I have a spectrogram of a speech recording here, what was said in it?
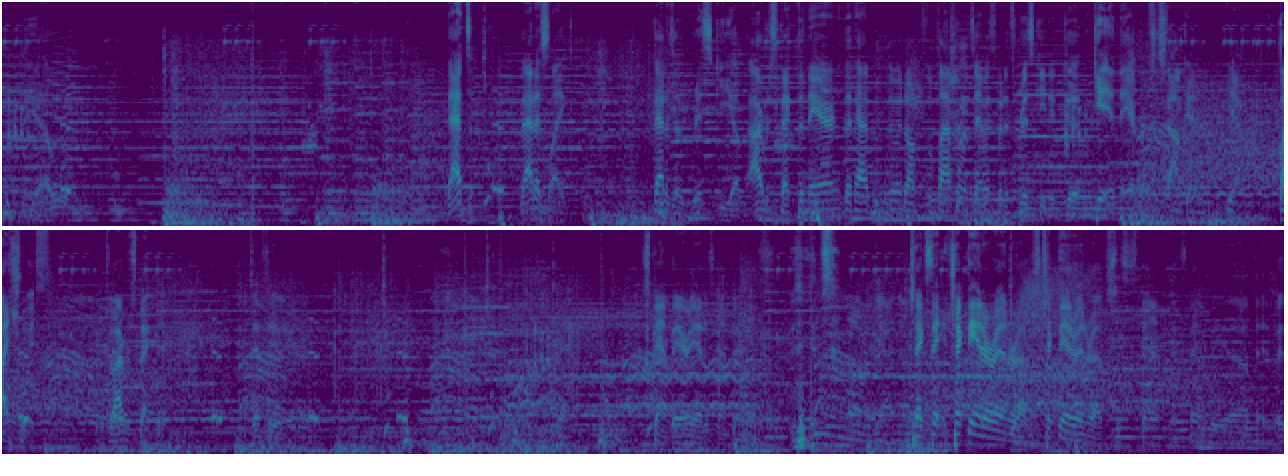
Yeah. ooh. That's that is like that is a risky. Uh, I respect the nair that happens doing onto the platform with Samus, but it's risky to good, get in there versus Falcon Yeah. by choice. So I respect it. Definitely. Spam bear, yeah, just spam bear. yeah, no. check, the- check the inter interrupts. Check the inter interrupts. Just spam, spam the. Uh,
